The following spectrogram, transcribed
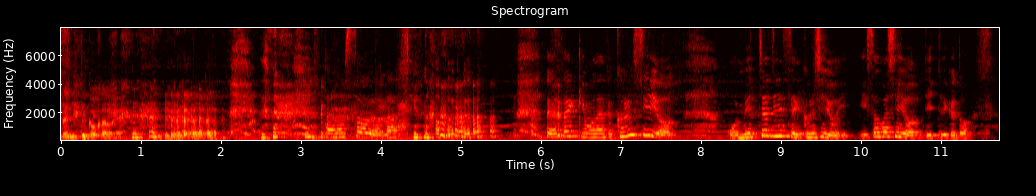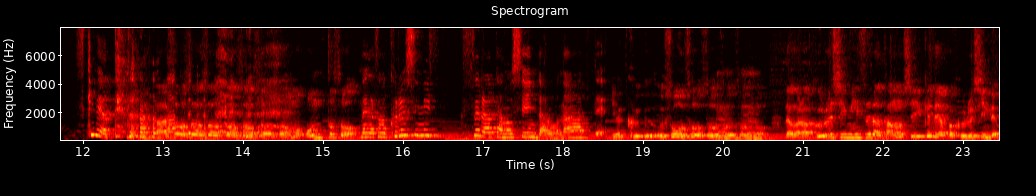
何言ってるか分かんない。楽しそうだなっていうの。は分かるだからさっきもなんか苦しいよ。俺めっちゃ人生苦しいよ。忙しいよって言ってるけど好きでやってんだろうなあそうそうそうそうそうそうそう。もうほんとそう。なんかその苦しみすら楽しいんだろうなって。いやくそうそうそうそうそう、う。んだから苦しみすら楽しいけどやっぱ苦しいんだよ。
